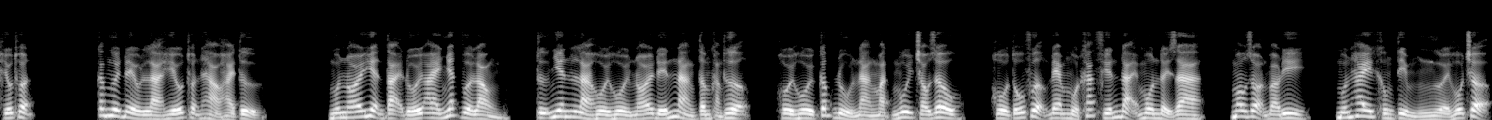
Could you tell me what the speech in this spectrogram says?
Hiếu thuận. Các ngươi đều là hiếu thuận hảo hải tử. Muốn nói hiện tại đối ai nhất vừa lòng, tự nhiên là hồi hồi nói đến nàng tâm khảm thượng, hồi hồi cấp đủ nàng mặt mũi cháu dâu, Hồ Tố Phượng đem một khắc phiến đại môn đẩy ra, mau dọn vào đi, muốn hay không tìm người hỗ trợ.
